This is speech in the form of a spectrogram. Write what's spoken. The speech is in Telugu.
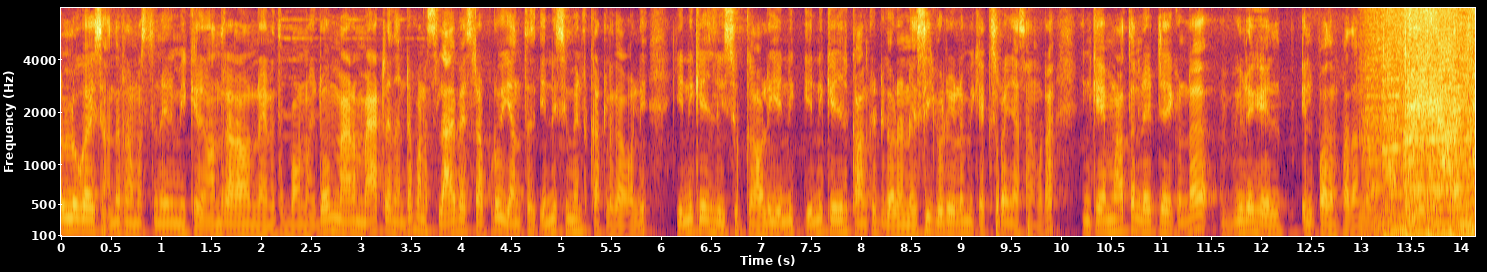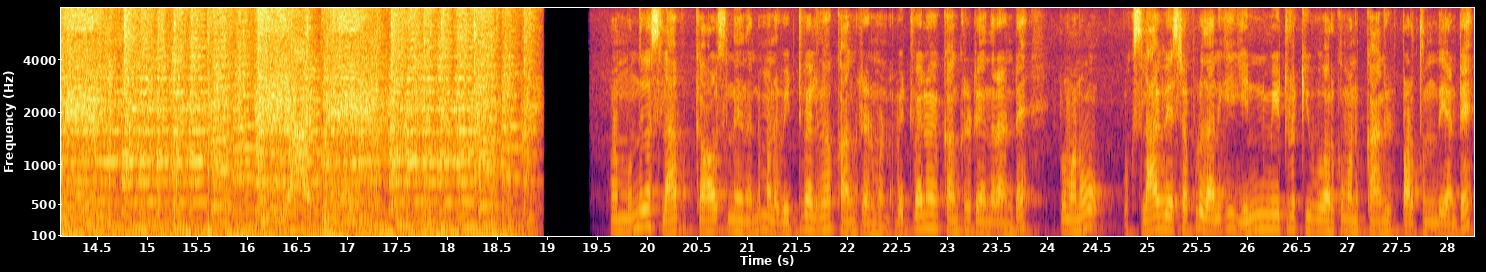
హలో గైస్ అందరూ నమస్తే. నేను మీకు అందరూ ఎలా ఉన్నాయి నేనైతే బాగున్నాను. ఈరోజు మేడం మ్యాటర్ ఏంటంటే మన స్లాబ్ వేసేటప్పుడు ఎంత ఎన్ని సిమెంట్ కట్టలు కావాలి ఎన్ని కేజీలు ఇసుక కావాలి ఎన్ని ఎన్ని కేజీలు కాంక్రీట్ కావాలి అనేసి ఈ వీడియోలో మీకు ఎక్స్ప్లెయిన్ చేస్తాను అనమాట ఇంకేం మాత్రం లేట్ చేయకుండా వీడియోకి వెళ్ళి వెళ్ళిపోదాం పదండి. మనం ముందుగా స్లాబ్ కావాల్సింది ఏంటంటే మన వెట్ వాల్యూ ఆఫ్ కాంక్రీట్ అనమాట వెట్ వాల్యూ ఆఫ్ కాంక్రీట్ ఏంటంటే ఇప్పుడు మనం ఒక స్లాబ్ వేసేటప్పుడు దానికి ఎన్ని మీటర్ క్యూబ్ వరకు మనకు కాంక్రీట్ పడుతుంది అంటే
